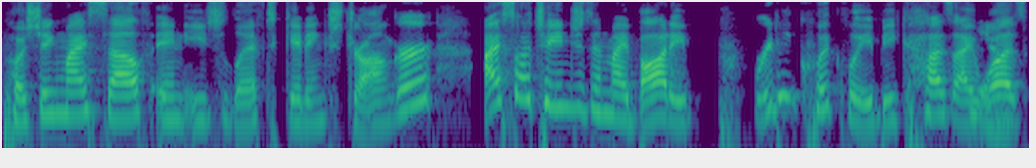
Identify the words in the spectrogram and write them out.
pushing myself in each lift, getting stronger, I saw changes in my body pretty quickly because I yeah. was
